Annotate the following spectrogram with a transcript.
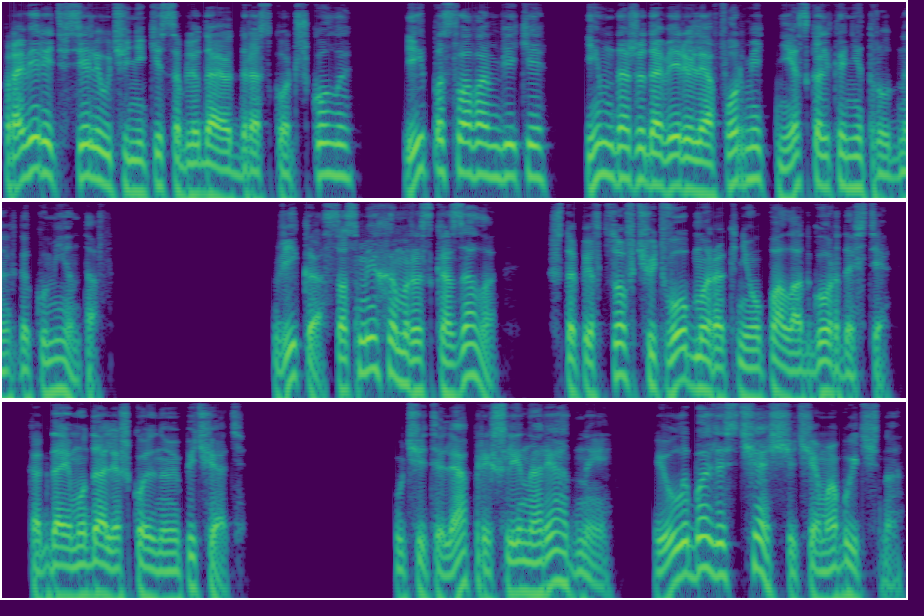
проверить, все ли ученики соблюдают дресс-код школы, и, по словам Вики, им даже доверили оформить несколько нетрудных документов. Вика со смехом рассказала, что Певцов чуть в обморок не упал от гордости, когда ему дали школьную печать. Учителя пришли нарядные и улыбались чаще, чем обычно.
